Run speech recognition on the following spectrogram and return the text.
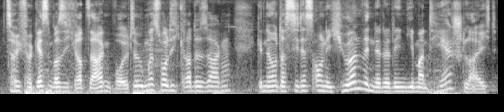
Jetzt habe ich vergessen, was ich gerade sagen wollte. Irgendwas wollte ich gerade sagen. Genau, dass sie das auch nicht hören, wenn da den jemand herschleicht.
